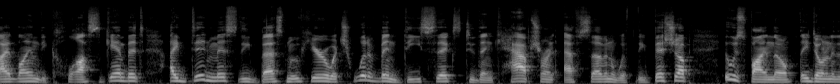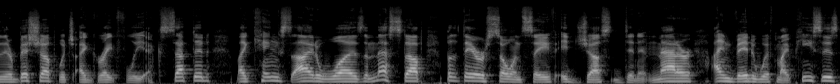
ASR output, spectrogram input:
sideline, the Colossus Gambit. I did miss the best move here, which would have been d6 to then capture an f7 with the bishop. It was fine though, they donated their bishop, which I gratefully accepted. My king side was messed up, but they were so unsafe, it just didn't matter. I invaded with my pieces,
